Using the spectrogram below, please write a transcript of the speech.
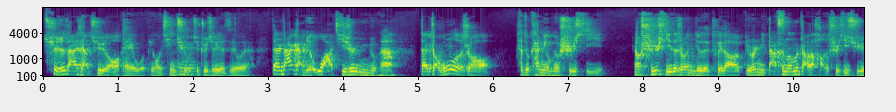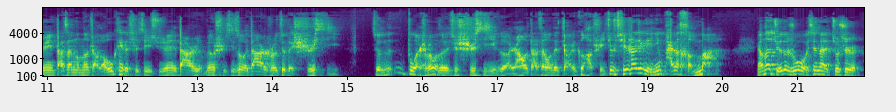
确实大家想去，OK，我凭我兴趣嗯我去追求一些自由的，但是大家感觉哇，其实你比如看，大家找工作的时候，他就看你有没有实习，然后实习的时候你就得推到，比如说你大四能不能找到好的实习，取决于大三能不能找到 OK 的实习，取决于大二有没有实习，所以我大二的时候就得实习。就那不管什么我都得去实习一个，然后大三我得找一个更好的实习，就是其实他这个已经排得很满，然后他觉得如果我现在就是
